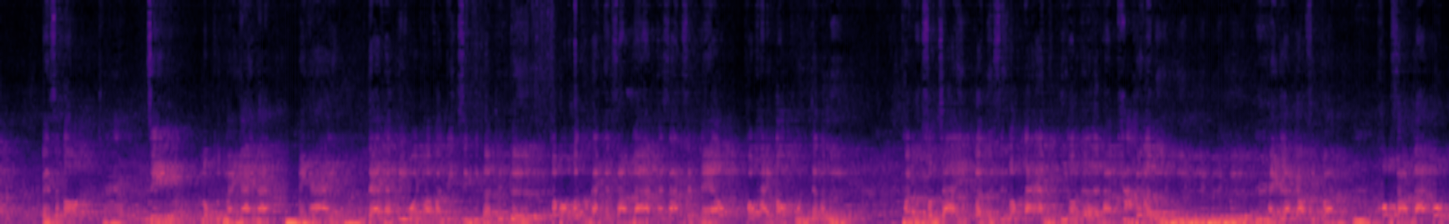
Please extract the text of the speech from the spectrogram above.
เป็นสต็อก ใช่ เจ๊งลงทุนใหม่ง่ายไหมอืมไม่ง่ายแต่ถ้ารีวอร์ดคาวฟันดิ้งสิ่งที่เกิดขึ้นคือเขาบอกเขาต้องการเงิน3ล้านถ้าสร้างเสร็จแล้วเขาขายต่อคุณเจ้าละหมื่น ถ้าคุณสนใจก็ถือซื้อล็อกหน้าเหมือนที่ออเดอร์ครับค่ะเครื่องละหมื่นหมื่นหมื่นหมื่นหมื่นอืมให้เวลา 90 วัน อืมครบ 3 ล้านปุ๊บ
